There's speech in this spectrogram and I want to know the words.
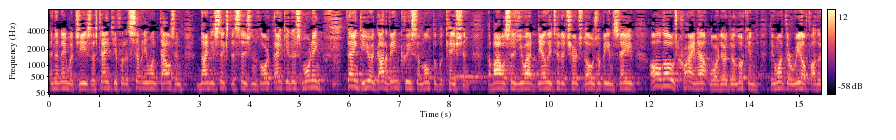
in the name of Jesus. Thank you for the 71,096 decisions, Lord. Thank you this morning. Thank you. You're a God of increase and multiplication. The Bible says you add daily to the church those who are being saved. All those crying out, Lord, they're, they're looking, they want the real, Father.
